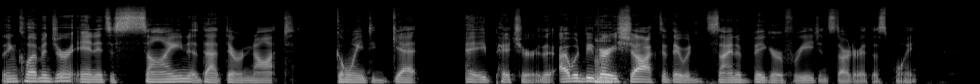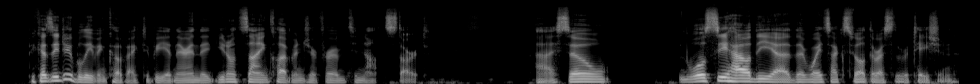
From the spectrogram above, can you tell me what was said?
than Clevinger, and it's a sign that they're not going to get a pitcher. I would be hmm. very shocked if they would sign a bigger free agent starter at this point because they do believe in Kopech to be in there, and that you don't sign Clevinger for him to not start. Uh, so we'll see how the uh, the White Sox fill out the rest of the rotation.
